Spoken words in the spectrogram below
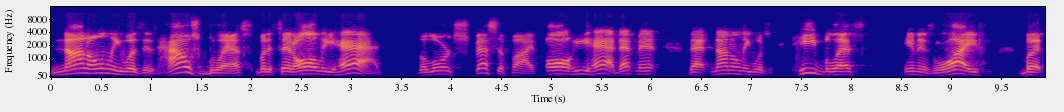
Not only was his house blessed, but it said all he had. The Lord specified all he had. That meant that not only was he blessed in his life, but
